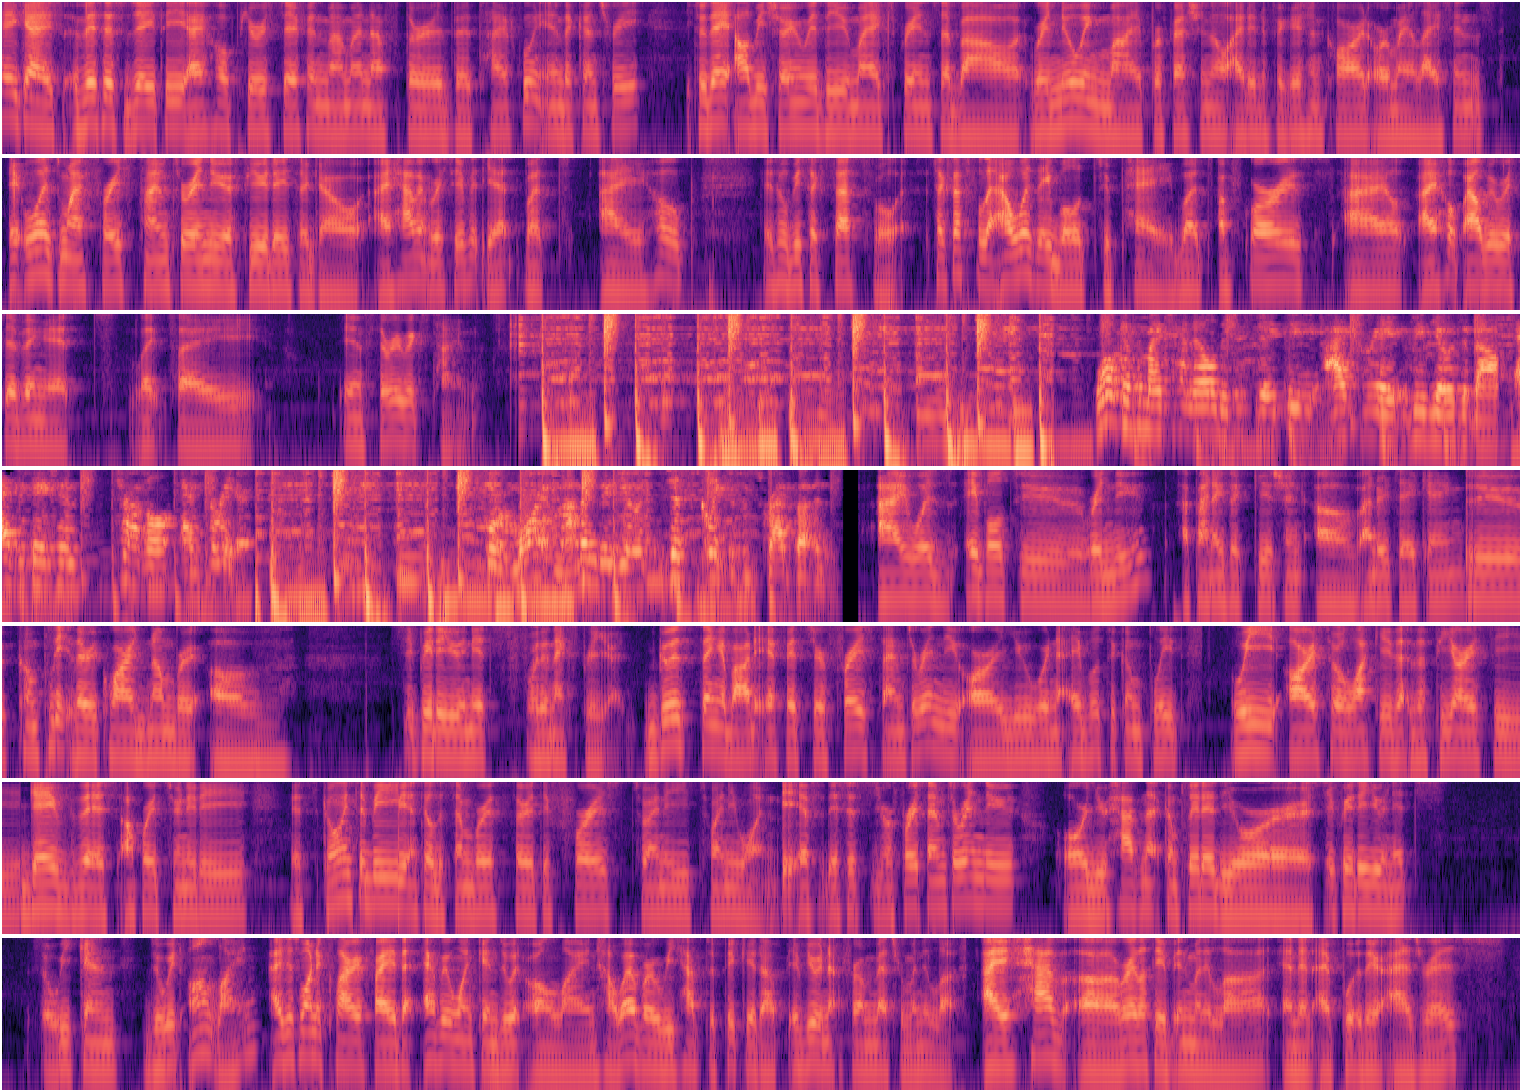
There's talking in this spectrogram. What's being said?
Hey guys, this is JT. I hope you're safe and Maman after the typhoon in the country. Today I'll be sharing with you my experience about renewing my professional identification card or my license. It was my first time to renew a few days ago. I haven't received it yet, but I hope it will be successful. Successfully, I was able to pay, but of course, I'll, I hope I'll be receiving it, let's say, in three weeks' time. Welcome to my channel, this is JT. I create videos about education, travel, and career. For more Maman videos, just click the subscribe button. I was able to renew upon execution of undertaking to complete the required number of CPD units for the next period. Good thing about it, if it's your first time to renew or you were not able to complete, we are so lucky that the PRC gave this opportunity. It's going to be until December 31st, 2021. If this is your first time to renew or you have not completed your CPD units, so we can do it online. I just want to clarify that everyone can do it online. However, we have to pick it up if you're not from Metro Manila. I have a relative in Manila and then I put their address.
